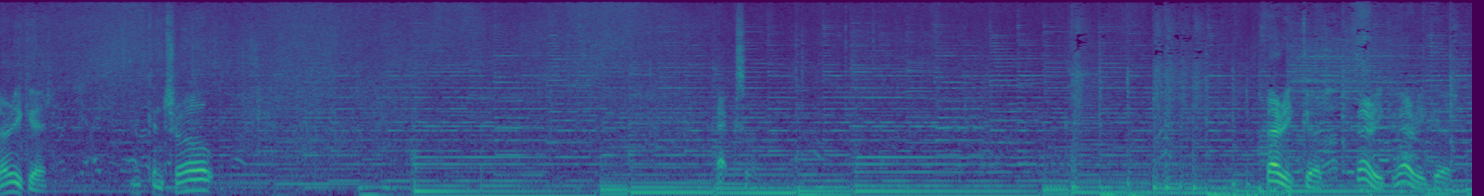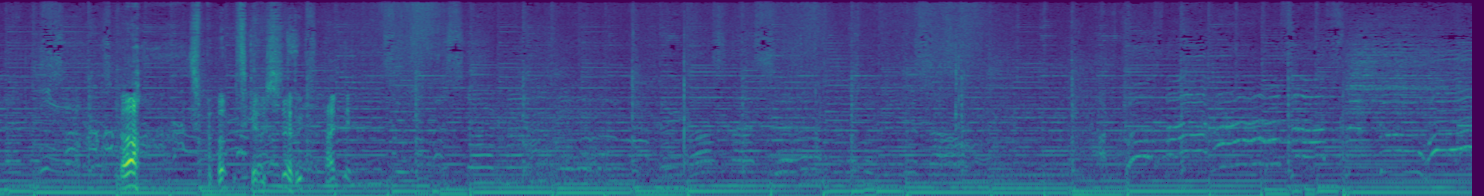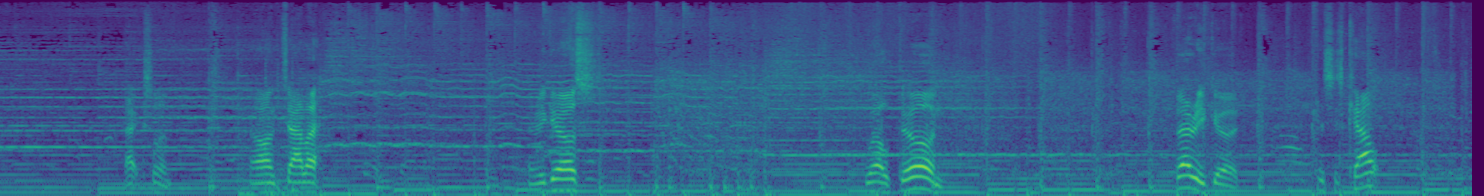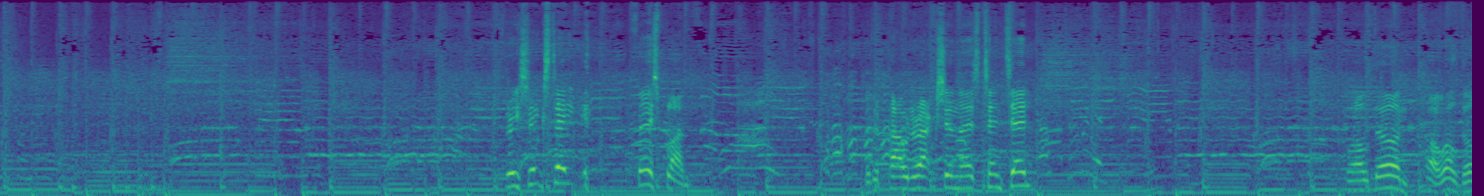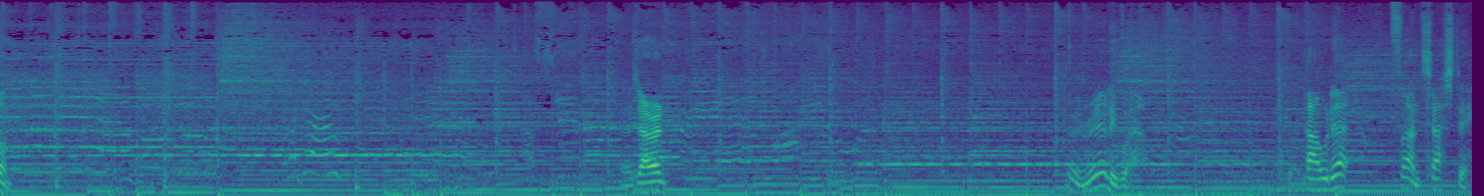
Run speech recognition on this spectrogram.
Very good. Control. Excellent. Very good. Very, very good. Oh, spoke too soon. I Excellent. On Tyler. There he goes. Well done. Very good. This is Cal. Three sixty face plan. Bit of powder action. There's 1010. Well done. Oh, well done. There's Aaron. Doing really well. The powder, fantastic.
